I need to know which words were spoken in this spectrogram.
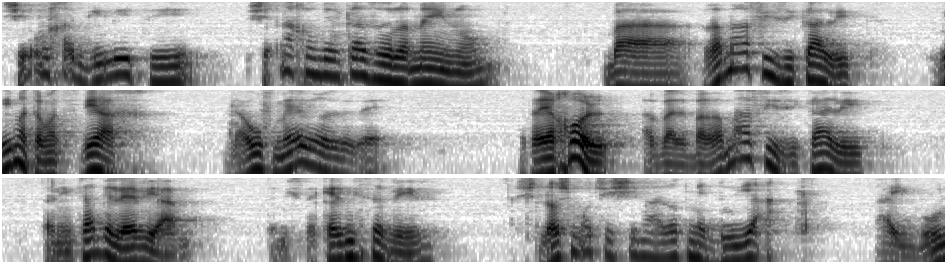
שיום אחד גיליתי שאנחנו מרכז עולמנו ברמה הפיזיקלית, ואם אתה מצליח לעוף מעבר לזה, אתה יכול, אבל ברמה הפיזיקלית, אתה נמצא בלב ים, אתה מסתכל מסביב, 360 מעלות מדויק העיגול,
